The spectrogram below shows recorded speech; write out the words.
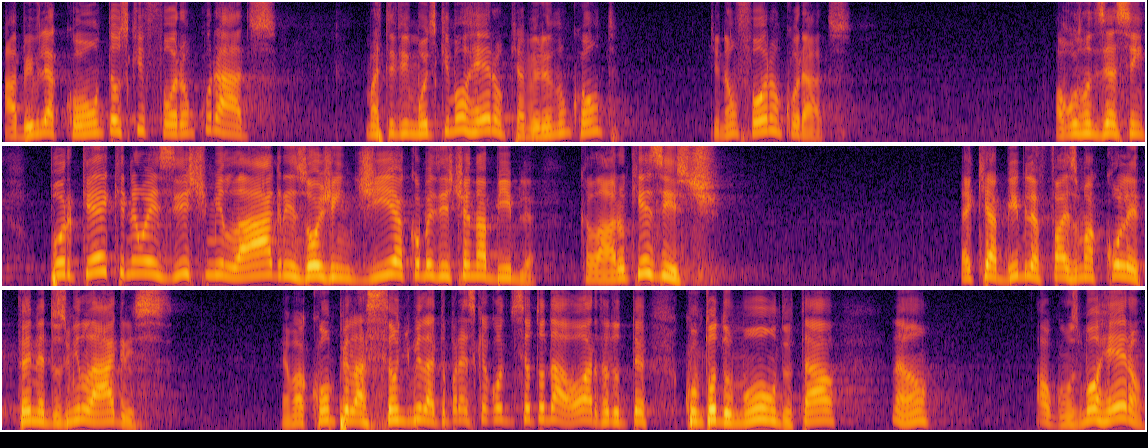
A Bíblia conta os que foram curados. Mas teve muitos que morreram, que a Bíblia não conta, que não foram curados. Alguns vão dizer assim: por que, que não existe milagres hoje em dia como existia na Bíblia? Claro que existe. É que a Bíblia faz uma coletânea dos milagres. É uma compilação de milagres. Então parece que aconteceu toda hora, todo tempo, com todo mundo tal. Não. Alguns morreram.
